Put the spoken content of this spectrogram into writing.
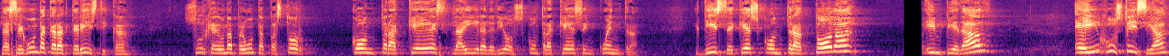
La segunda característica surge de una pregunta, pastor, ¿contra qué es la ira de Dios? ¿Contra qué se encuentra? Dice que es contra toda impiedad e injusticia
